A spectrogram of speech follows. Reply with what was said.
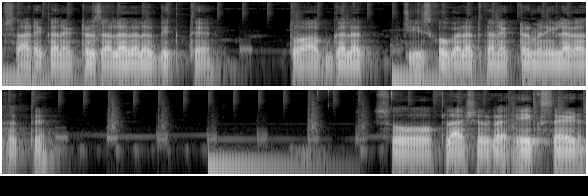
सारे कनेक्टर्स अलग अलग दिखते हैं तो आप गलत चीज़ को गलत कनेक्टर में नहीं लगा सकते। सो so, फ्लैशर का एक साइड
